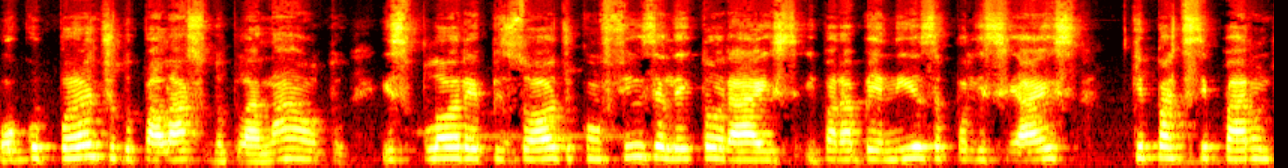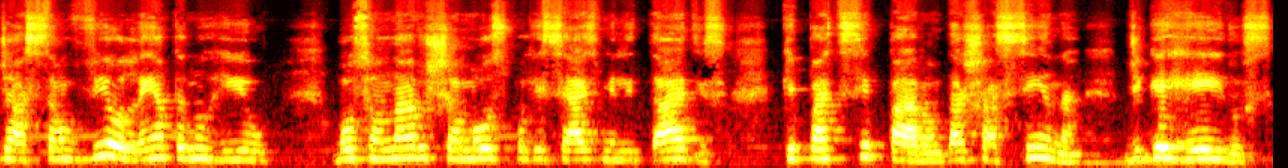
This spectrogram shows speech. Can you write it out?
Ocupante do Palácio do Planalto explora episódio com fins eleitorais e parabeniza policiais que participaram de ação violenta no Rio. Bolsonaro chamou os policiais militares que participaram da chacina de guerreiros.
